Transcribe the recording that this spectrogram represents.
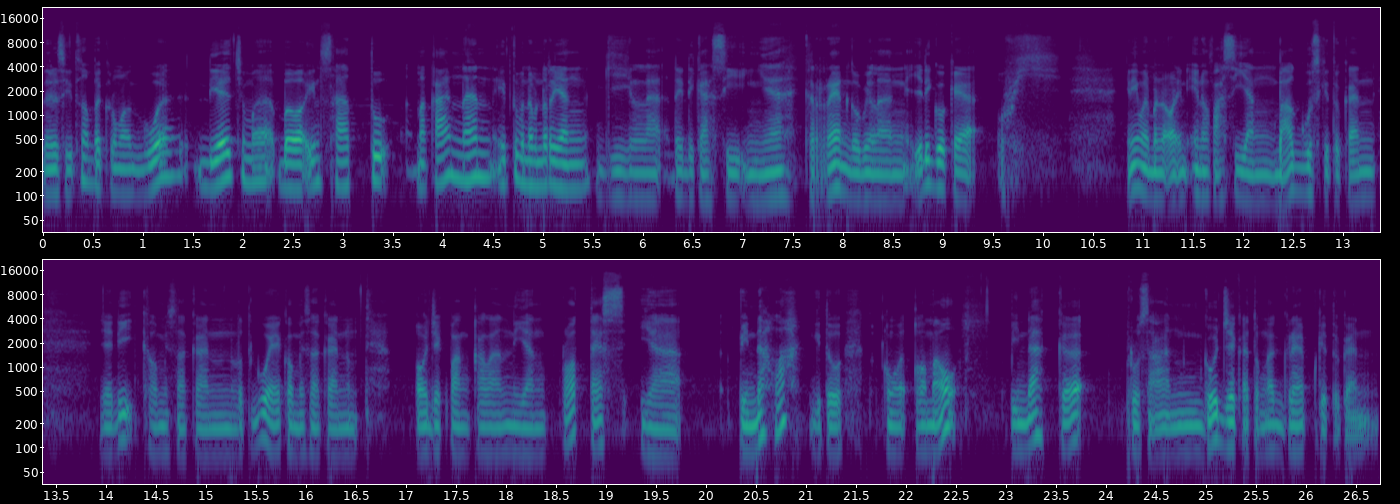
Dari situ sampai ke rumah gue dia cuma bawain satu makanan. Itu bener-bener yang gila dedikasinya keren gue bilang. Jadi gue kayak wih ini bener-bener inovasi yang bagus gitu kan. Jadi kalau misalkan menurut gue kalau misalkan ojek pangkalan yang protes ya pindahlah gitu. Kalau mau pindah ke perusahaan Gojek atau nggak Grab gitu kan.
